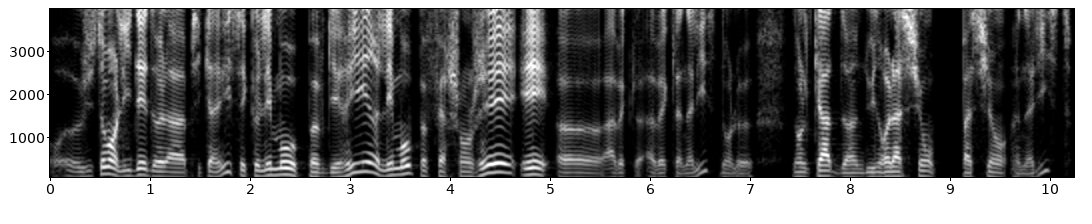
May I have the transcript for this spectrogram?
euh, justement, l'idée de la psychanalyse, c'est que les mots peuvent guérir, les mots peuvent faire changer, et euh, avec, avec l'analyste, dans le, dans le cadre d'un- d'une relation patient-analyste,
